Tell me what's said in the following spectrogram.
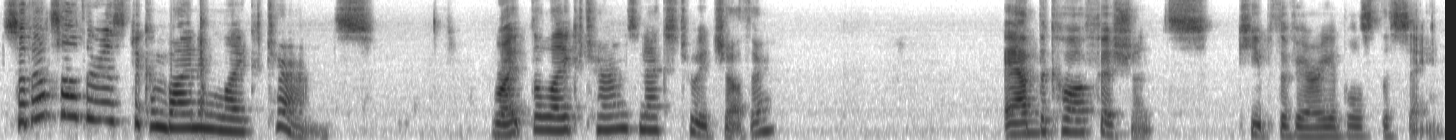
So that's all there is to combining like terms. Write the like terms next to each other, Add the coefficients. Keep the variables the same.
